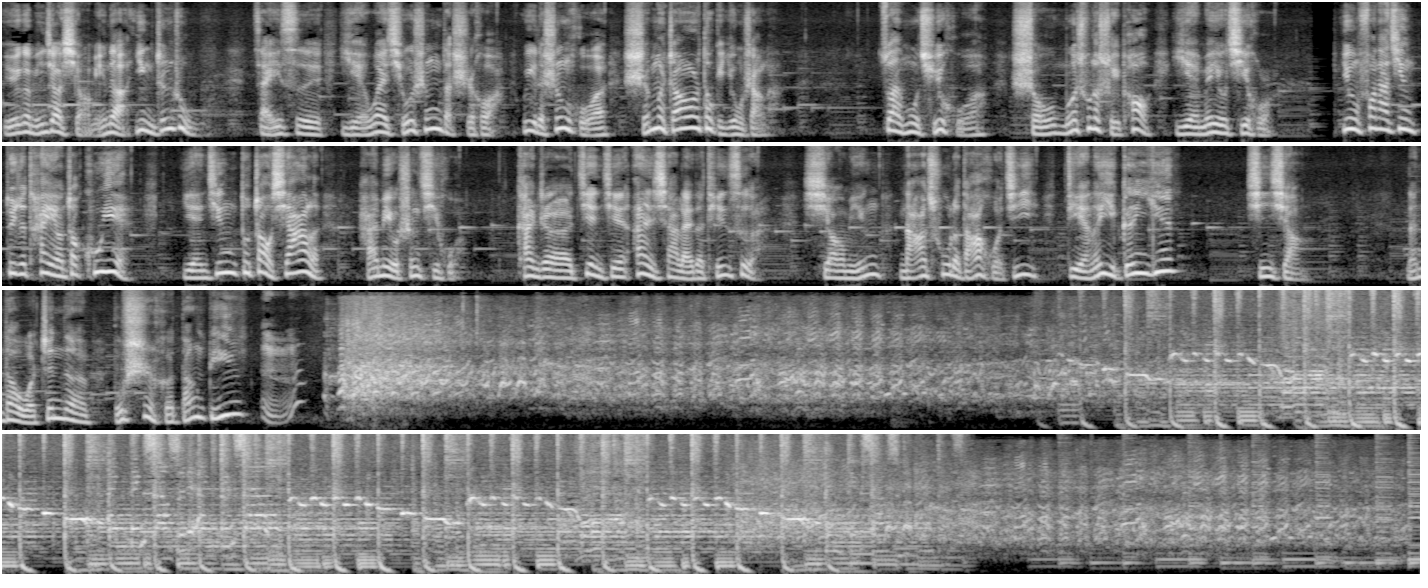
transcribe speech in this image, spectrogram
有一个名叫小明的应征入伍，在一次野外求生的时候啊，为了生火，什么招都给用上了。钻木取火，手磨出了水泡，也没有起火；用放大镜对着太阳照枯叶，眼睛都照瞎了，还没有生起火。看着渐渐暗下来的天色，小明拿出了打火机，点了一根烟，心想。难道我真的不适合当兵？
